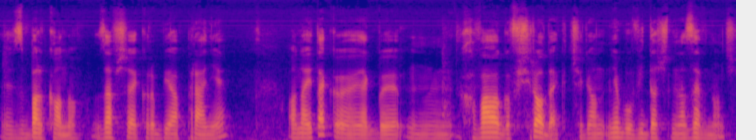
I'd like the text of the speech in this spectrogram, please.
e, z balkonu. Zawsze jak robiła pranie, ona i tak e, jakby mm, chowała go w środek, czyli on nie był widoczny na zewnątrz.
